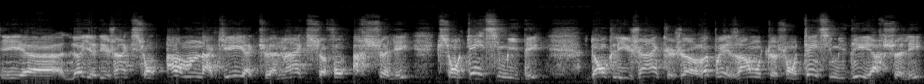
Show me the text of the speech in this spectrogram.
Et euh, là, il y a des gens qui sont arnaqués actuellement, qui se font harceler, qui sont intimidés. Donc, les gens que je représente sont intimidés et harcelés.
